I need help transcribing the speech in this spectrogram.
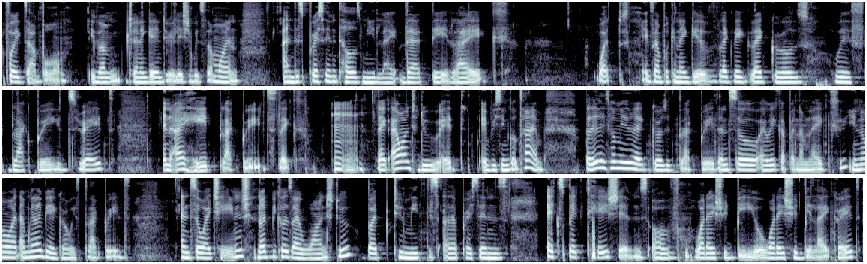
for example, if I'm trying to get into a relationship with someone and this person tells me like that they like what example can I give? Like they like girls with black braids, right? And I hate black braids. Like, mm-mm. like I want to do it every single time. But then they tell me like girls with black braids, and so I wake up and I'm like, you know what? I'm gonna be a girl with black braids, and so I change not because I want to, but to meet this other person's expectations of what I should be or what I should be like, right?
